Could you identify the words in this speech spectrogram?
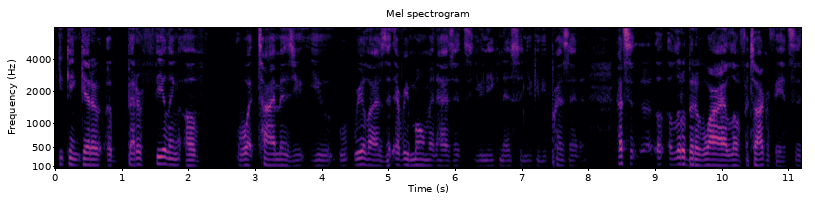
you can get a, a better feeling of what time is. You you realize that every moment has its uniqueness, and you can be present. And that's a, a little bit of why I love photography. It's a,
